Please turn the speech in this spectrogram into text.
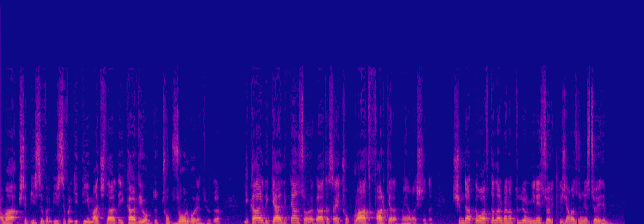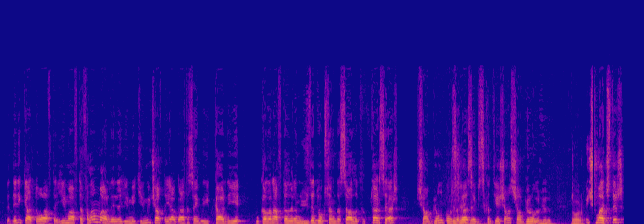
ama işte 1-0 1-0 gittiği maçlarda Icardi yoktu. Çok zor gol atıyordu. Icardi geldikten sonra Galatasaray çok rahat fark yaratmaya başladı. Şimdi hatta o haftalar ben hatırlıyorum yine söyleyeceğim az önce söyledim. Dedik ki hatta o hafta 20 hafta falan vardı ya da 22-23 hafta ya Galatasaray bu Icardi'yi bu kalan haftaların %90'ında sağlıklı tutarsa eğer şampiyonluk konusunda Kesinlikle. Galatasaray bir sıkıntı yaşamaz şampiyon olur diyorduk. doğru. 3 maçtır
